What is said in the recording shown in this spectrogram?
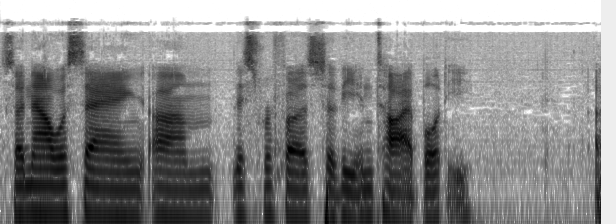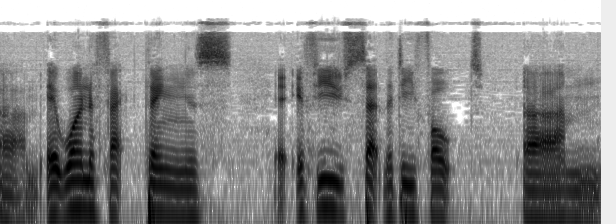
So now we're saying um, this refers to the entire body. Um, it won't affect things if you set the default um,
